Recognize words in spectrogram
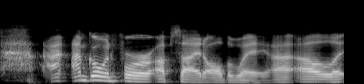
I, am going for upside all the way. I, will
